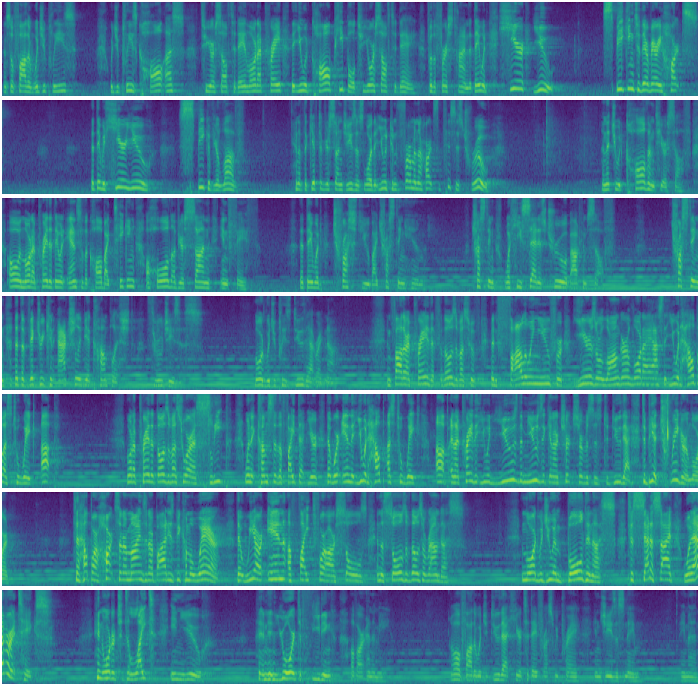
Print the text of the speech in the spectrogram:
and so, Father, would you please, would you please call us to yourself today? Lord, I pray that you would call people to yourself today for the first time, that they would hear you speaking to their very hearts, that they would hear you speak of your love and of the gift of your Son Jesus, Lord, that you would confirm in their hearts that this is true and that you would call them to yourself. Oh, and Lord, I pray that they would answer the call by taking a hold of your Son in faith, that they would trust you by trusting Him, trusting what He said is true about Himself, trusting that the victory can actually be accomplished through Jesus. Lord, would you please do that right now? And Father, I pray that for those of us who have been following you for years or longer, Lord, I ask that you would help us to wake up. Lord, I pray that those of us who are asleep when it comes to the fight that you're that we're in, that you would help us to wake up. And I pray that you would use the music in our church services to do that, to be a trigger, Lord, to help our hearts and our minds and our bodies become aware that we are in a fight for our souls and the souls of those around us. And Lord, would you embolden us to set aside whatever it takes in order to delight in you and in your defeating of our enemy. Oh, Father, would you do that here today for us, we pray, in Jesus' name. Amen.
